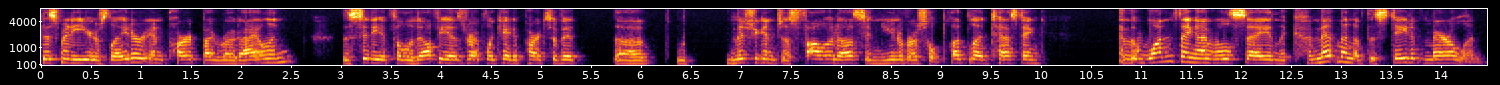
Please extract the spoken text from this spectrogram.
this many years later, in part by Rhode Island. The city of Philadelphia has replicated parts of it. Uh, Michigan just followed us in universal blood lead testing. And the one thing I will say in the commitment of the state of Maryland,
